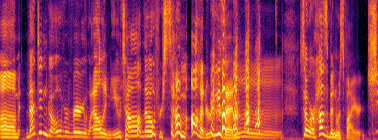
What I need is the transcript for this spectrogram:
Um, that didn't go over very well in Utah, though, for some odd reason. So her husband was fired. She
